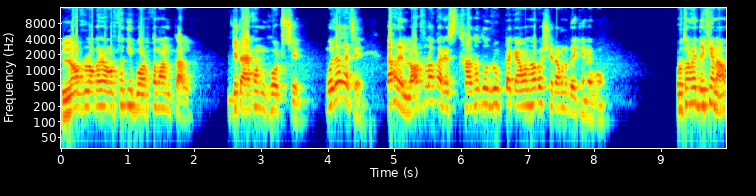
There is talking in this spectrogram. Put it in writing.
লট লকারের অর্থ কি? বর্তমান কাল, যেটা এখন ঘটছে। বোঝা গেছে? তাহলে লট লকারের স্থা ধাতুর রূপটা কেমন হবে সেটা আমরা দেখে নেব। প্রথমে দেখে নাও।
